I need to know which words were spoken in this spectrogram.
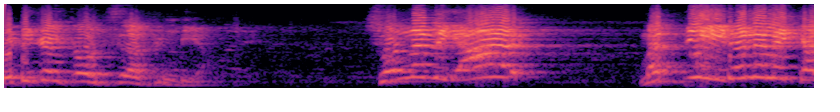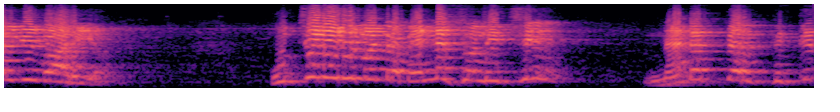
மெடிக்கல் கவுன்சில் ஆஃப் இந்தியா சொன்னது யார்? மத்திய இடைநிலை கல்வி வாரியம். உச்ச நீதிமன்றம் என்ன சொல்லிச்சு? நடத்துறதுக்கு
